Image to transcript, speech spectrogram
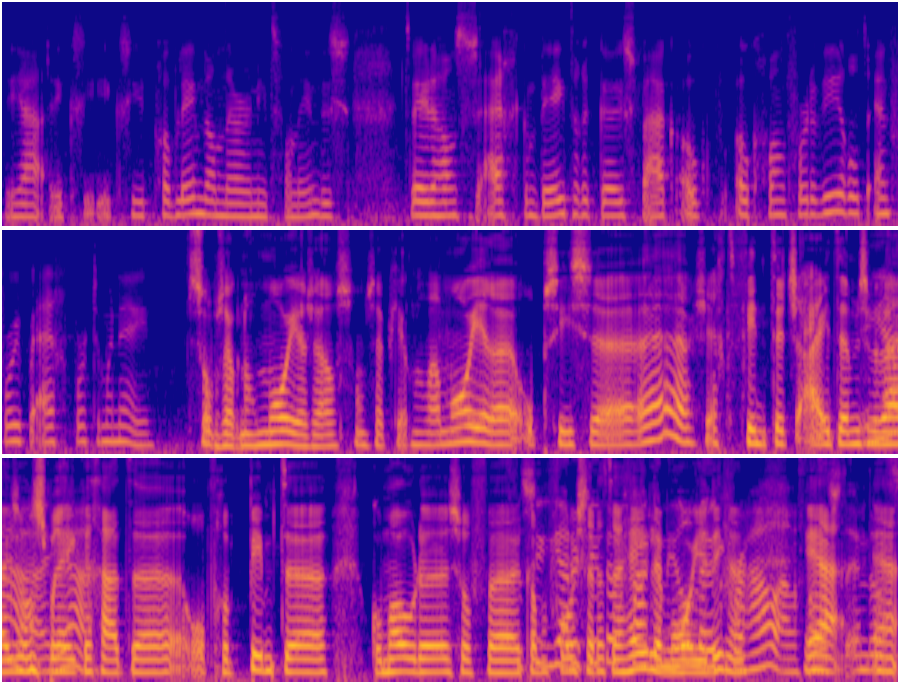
Ja, ik, ik zie het probleem dan daar niet van in. Dus tweedehands is eigenlijk een betere keus vaak ook, ook gewoon voor de wereld en voor je eigen portemonnee. Soms ook nog mooier zelfs. Soms heb je ook nog wel mooiere opties. Uh, hè? Als je echt vintage items bij ja, wijze van spreken ja. gaat. Uh, of gepimpte commodes. Of uh, ik kan me ja, voorstellen dat er hele mooie dingen... Er verhaal aan vast. en dat,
